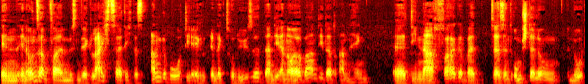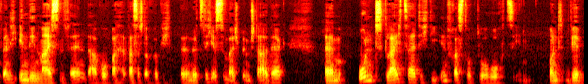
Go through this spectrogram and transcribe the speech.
In, in unserem Fall müssen wir gleichzeitig das Angebot, die Elektrolyse, dann die Erneuerbaren, die da dranhängen, äh, die Nachfrage, weil da sind Umstellungen notwendig in den meisten Fällen, da wo Wasserstoff wirklich äh, nützlich ist, zum Beispiel im Stahlwerk, ähm, und gleichzeitig die Infrastruktur hochziehen. Und wir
